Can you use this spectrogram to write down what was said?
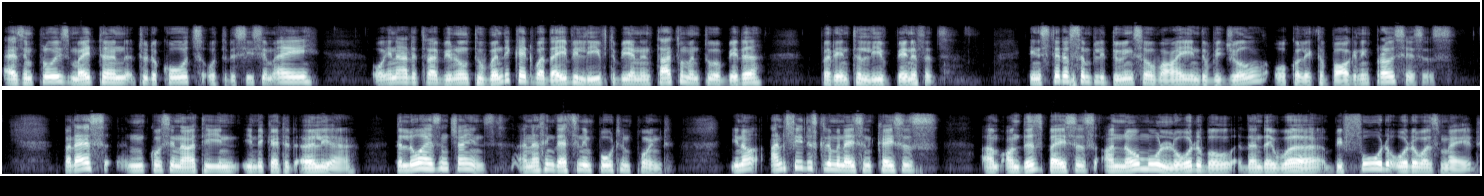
as employees may turn to the courts or to the CCMA or any other tribunal to vindicate what they believe to be an entitlement to a better parental leave benefit, instead of simply doing so via individual or collective bargaining processes. But as Nkosinathi in, indicated earlier, the law hasn't changed, and I think that's an important point. You know, unfair discrimination cases um, on this basis are no more laudable than they were before the order was made.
